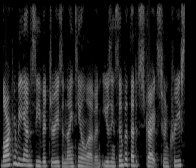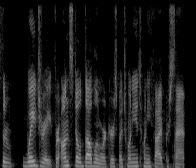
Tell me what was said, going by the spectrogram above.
Larkin began to see victories in 1911, using sympathetic strikes to increase the wage rate for unskilled Dublin workers by 20 to 25 percent,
